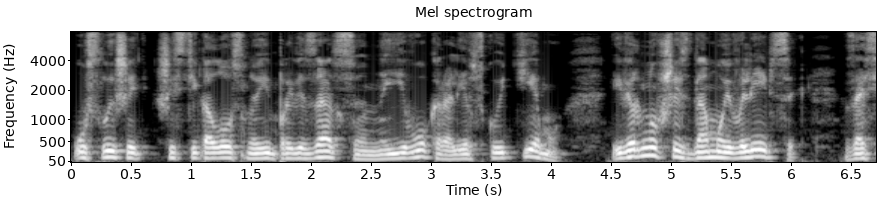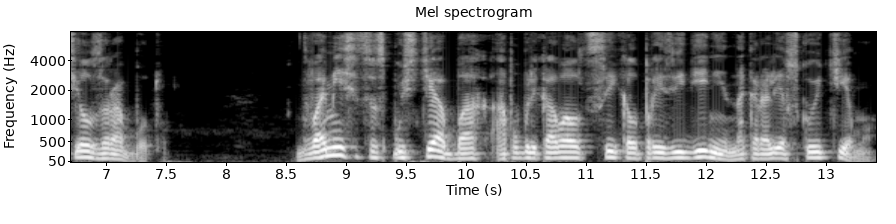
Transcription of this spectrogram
услышать шестиголосную импровизацию на его королевскую тему и, вернувшись домой в Лейпциг, засел за работу. Два месяца спустя Бах опубликовал цикл произведений на королевскую тему,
